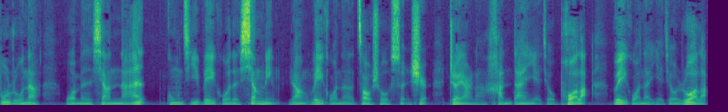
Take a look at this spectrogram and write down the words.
不如呢，我们向南攻击魏国的襄陵，让魏国呢遭受损失，这样呢，邯郸也就破了，魏国呢也就弱了。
